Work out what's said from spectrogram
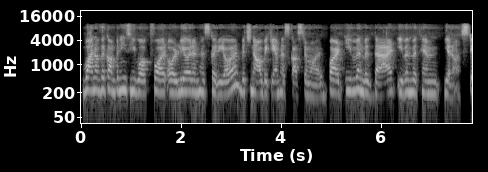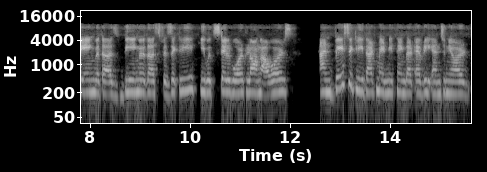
one of the companies he worked for earlier in his career which now became his customer. But even with that even with him you know staying with us being with us physically he would still work long hours. And basically that made me think that every engineer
